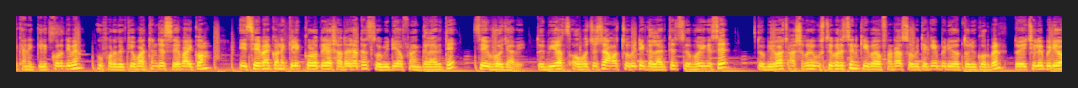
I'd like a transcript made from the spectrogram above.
এখানে ক্লিক করে দিবেন। উপরে দেখতে পাচ্ছেন যে সেভ আইকন এই সেভ আইকনে ক্লিক করে দেওয়ার সাথে সাথে ছবিটি আপনার গ্যালারিতে সেভ হয়ে যাবে। তো বিয়াস অবশেষে আমার ছবিটি গ্যালারিতে সেভ হয়ে গেছে। তো বিয়াস আশা করি বুঝতে পেরেছেন কীভাবে আপনারা ছবি থেকে ভিডিও তৈরি করবেন। তো এই ছিল ভিডিও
